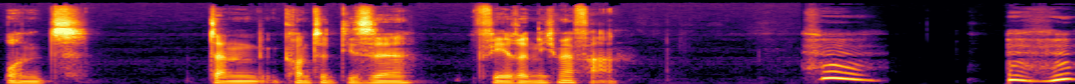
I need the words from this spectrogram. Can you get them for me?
und dann konnte diese Fähre nicht mehr fahren. Hm. Mhm.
